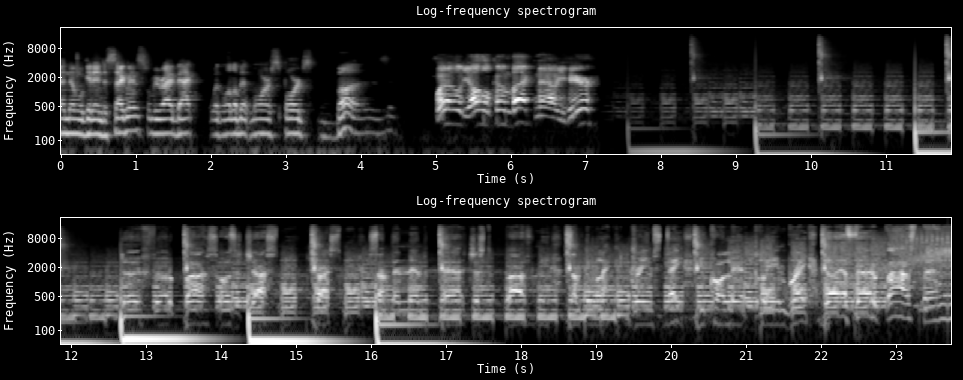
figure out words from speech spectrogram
and then we'll get into segments. We'll be right back with a little bit more sports buzz. Well, y'all come back now, you hear? Do you feel the buzz or is it just me? Trust me, something in the air just above me. Something like a dream state, you call it a clean break. Do you feel the buzz, baby?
